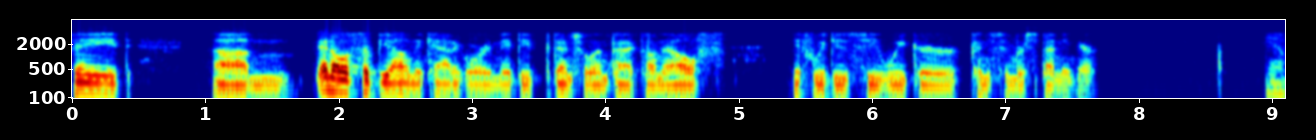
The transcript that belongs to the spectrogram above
fade? Um and also beyond the category, maybe potential impact on e.l.f. if we do see weaker consumer spending here. Yeah.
